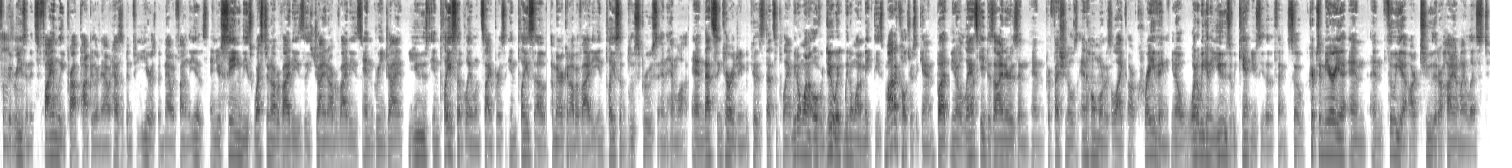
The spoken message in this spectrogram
for mm-hmm. good reason. It's finally prop popular now. It hasn't been for years but now it finally is. And you're seeing these western arborvitaes these giant arborvitaes and green giant used in place of leyland cypress in place of american arborvitae in place of blue spruce and hemlock. And that's encouraging because that's a plant we don't want to overdo it. We don't want to make these monocultures again but you know landscape designers and and professionals and homeowners alike are craving you know what are we going to use if we can't use these other things? So cryptomeria and and thuya are two that are high on my list.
